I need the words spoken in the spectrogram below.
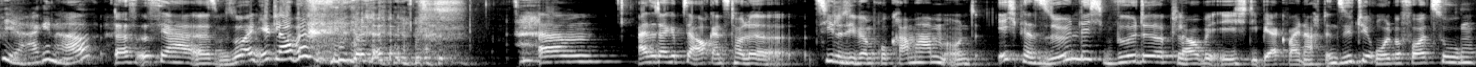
Ja, genau. Das ist ja äh, sowieso ein Irrglaube. ähm, also da gibt's ja auch ganz tolle Ziele, die wir im Programm haben. Und ich persönlich würde, glaube ich, die Bergweihnacht in Südtirol bevorzugen.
